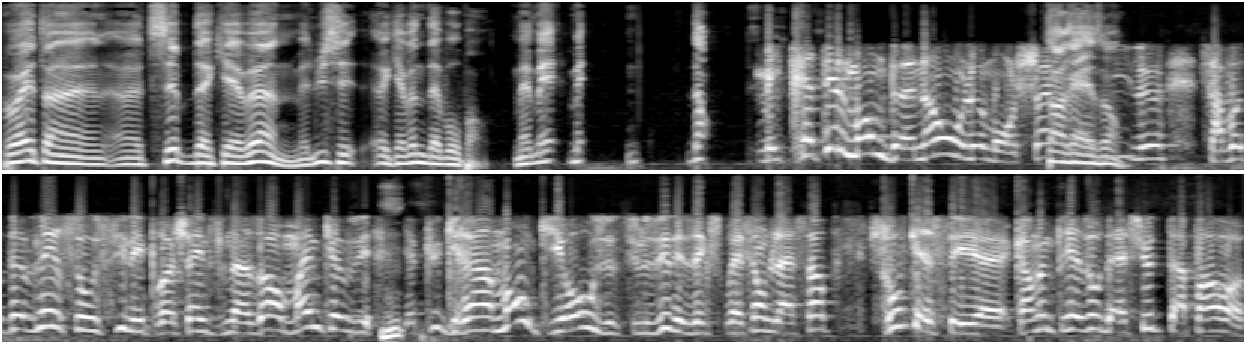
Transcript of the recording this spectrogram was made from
peut être un, un type de Kevin, mais lui, c'est un Kevin de Beauport. Mais, mais, mais. Non. Mais traiter le monde de nom, là, mon cher. T'as raison. Là, ça va devenir ça aussi les prochains dinosaures. Même que vous- il n'y a plus grand monde qui ose utiliser des expressions de la sorte. Je trouve que c'est euh, quand même très audacieux de ta part.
